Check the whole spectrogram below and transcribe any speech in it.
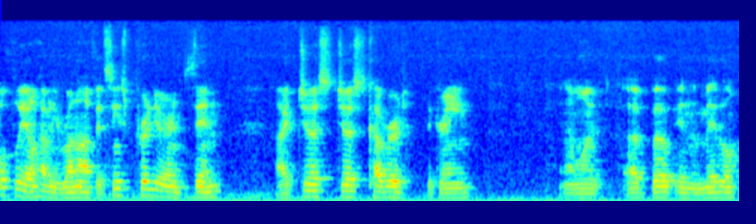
Hopefully I don't have any runoff. It seems pretty darn thin. I just just covered the grain and I want about in the middle.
